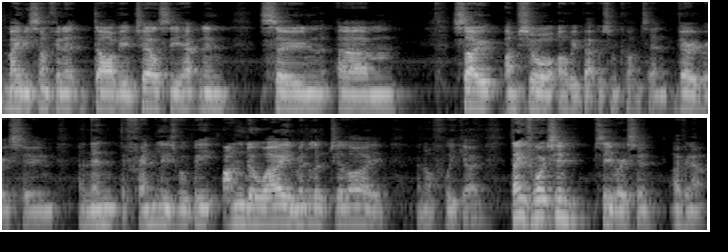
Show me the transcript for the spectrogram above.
maybe something at Derby and Chelsea happening soon. Um, so I'm sure I'll be back with some content very, very soon. And then the friendlies will be underway middle of July. And off we go. Thanks for watching. See you very soon. Over and out.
